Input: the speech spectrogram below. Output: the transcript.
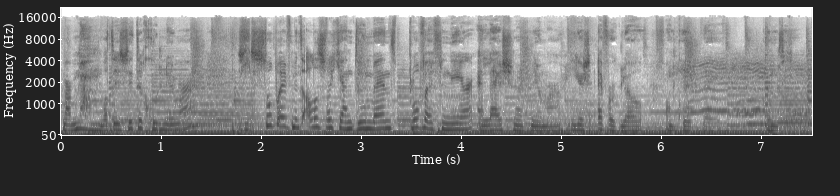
Maar man, wat is dit een goed nummer. Dus stop even met alles wat je aan het doen bent. Plop even neer en luister naar het nummer. Hier is Everglow van Coldplay. Komt-ie. We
